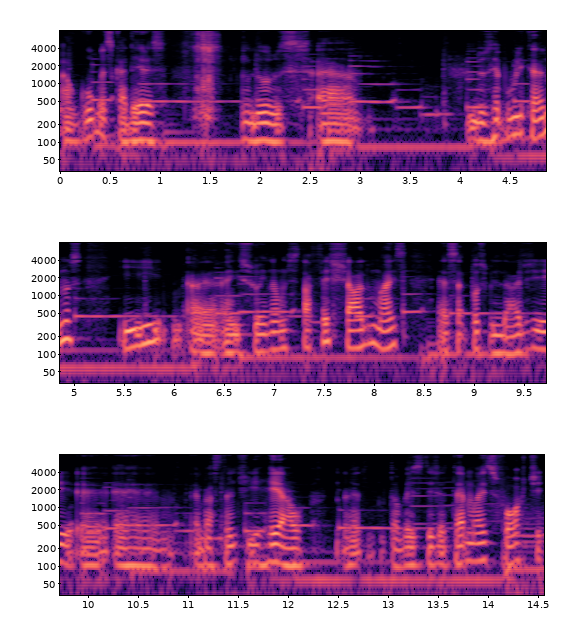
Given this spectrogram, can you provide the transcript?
algumas cadeiras dos, uh, dos republicanos e uh, isso aí não está fechado, mas essa possibilidade é, é, é bastante real. Né? Talvez esteja até mais forte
